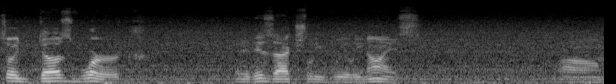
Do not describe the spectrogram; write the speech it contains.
So it does work. And it is actually really nice. Um,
